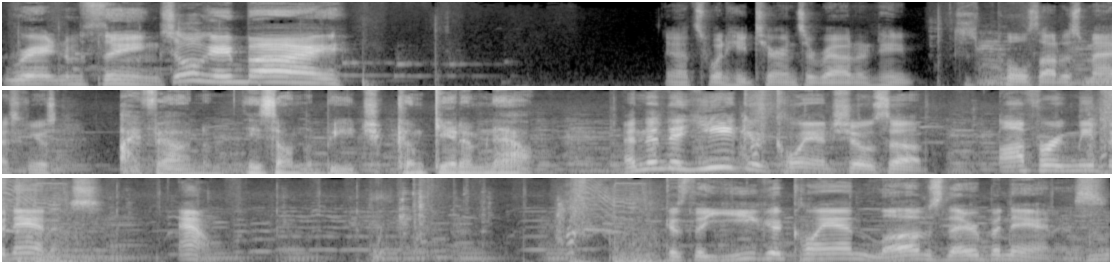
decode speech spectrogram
random things. Okay, bye. That's when he turns around and he just pulls out his mask and goes, I found him. He's on the beach. Come get him now. And then the Yiga clan shows up, offering me bananas. Ow. Because the Yiga clan loves their bananas.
